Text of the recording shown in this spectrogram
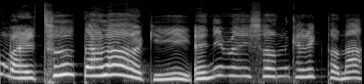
씹덕 말투 따라하기 애니메이션 캐릭터나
